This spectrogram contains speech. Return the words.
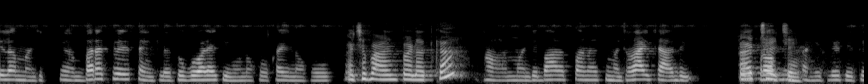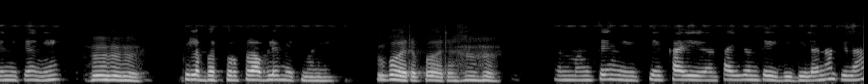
तिला म्हणजे बऱ्याच वेळेस सांगितलं तू गोळ्या घेऊ नको काही नको. अच्छा बाळणपणात का? हा म्हणजे बाळपणात म्हणजे व्हायच्या आधी. अच्छा, अच्छा. सांगितले होते त्यांनी. त्यांनी हम्म. तिला भरपूर प्रॉब्लेम आहेत म्हणे. बरं बरं. हा हा. आणि मग त्यांनी ते काही काही जण ते दिलं ना तिला.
